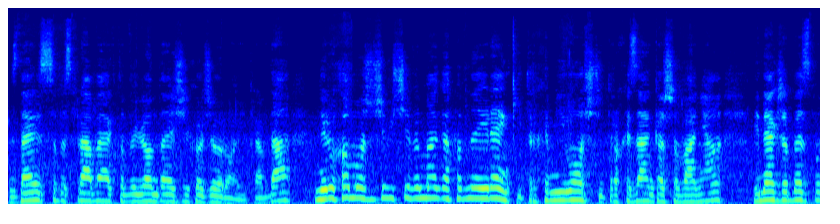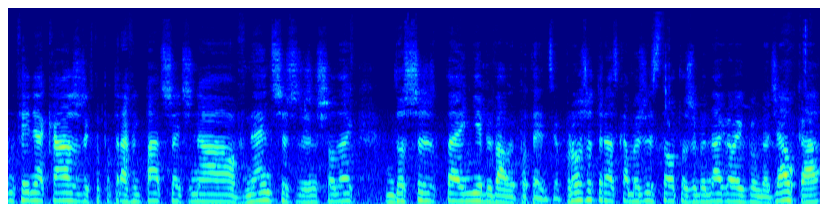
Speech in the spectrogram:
zdajesz sobie sprawę, jak to wygląda, jeśli chodzi o ROI, prawda? Nieruchomość rzeczywiście wymaga pewnej ręki, trochę miłości, trochę zaangażowania, jednakże bez wątpienia każdy, kto potrafi patrzeć na wnętrze czy środek, dostrzeże tutaj niebywały potencjał. Proszę teraz kamerzystę o to, żeby nagrał, jak wygląda działka.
